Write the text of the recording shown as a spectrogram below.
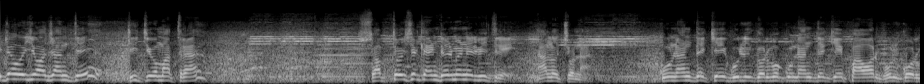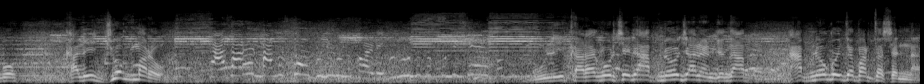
এটা ওই যে অজান্তে তৃতীয় মাত্রা। সব তো হয়েছে ক্যান্টনমেন্টের ভিতরে আলোচনা। কোনান্তে কে গুলি করব কোনান্তে কে পাওয়ারফুল করব। খালি যোগ মারো। সাধারণ মানুষ তো আর গুলিগুলো করে গুলি কারা করছে এটা আপনিও জানেন, কিন্তু আপ- আপনিও কইতে পারতেছেন না।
